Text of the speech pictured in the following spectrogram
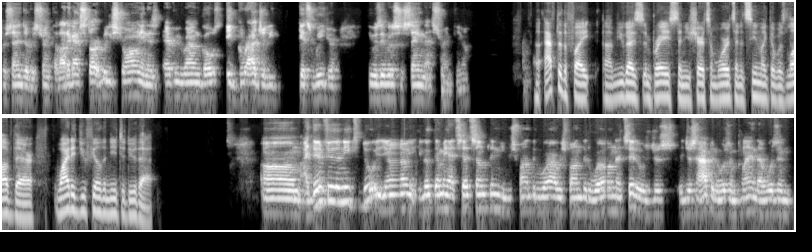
percentage of his strength. A lot of guys start really strong, and as every round goes, it gradually gets weaker. He was able to sustain that strength, you know. Uh, after the fight, um, you guys embraced and you shared some words, and it seemed like there was love there. Why did you feel the need to do that? Um, I didn't feel the need to do it. You know, he looked at me. I said something. He responded well. I responded well, and that's it. It was just, it just happened. It wasn't planned. I wasn't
